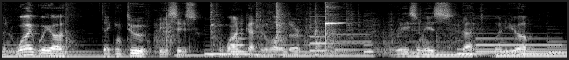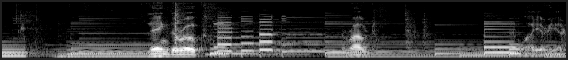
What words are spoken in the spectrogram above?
and why we are taking two pieces for one candle holder? The reason is that when you are laying the rope around wire here,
